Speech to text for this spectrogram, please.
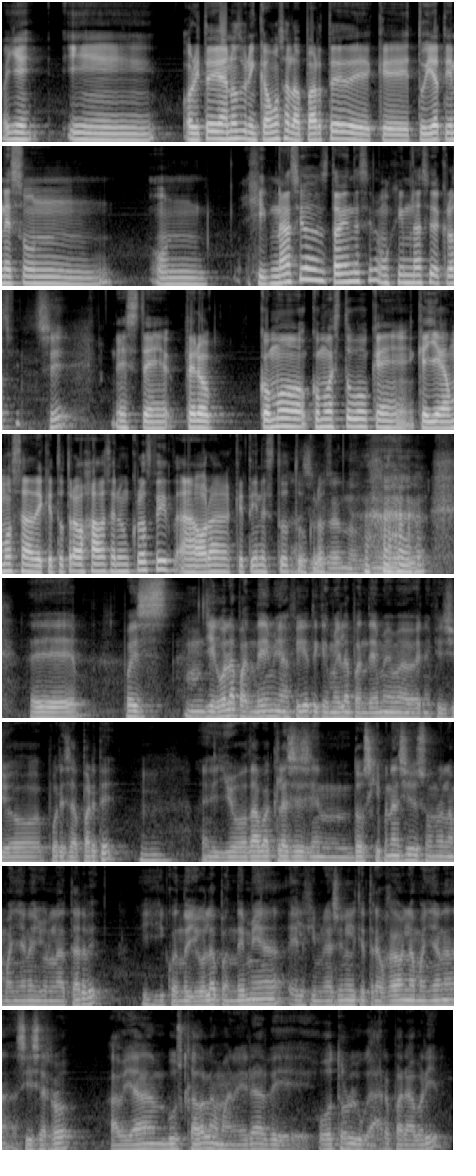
Oye, y ahorita ya nos brincamos a la parte de que tú ya tienes un, un gimnasio, ¿está bien decir? Un gimnasio de CrossFit. Sí. Este, pero ¿cómo, cómo estuvo que, que llegamos a de que tú trabajabas en un CrossFit ahora que tienes tú tu Ah, sí, CrossFit? no, no, eh, pues mm, llegó la pandemia, fíjate que a mí la pandemia me benefició por esa parte. Ujú. Eh, yo daba clases en dos gimnasios, uno en la mañana y uno en la tarde. Y cuando llegó la pandemia, el gimnasio en el que trabajaba en la mañana sí cerró. Habían buscado la manera de otro lugar para abrir,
